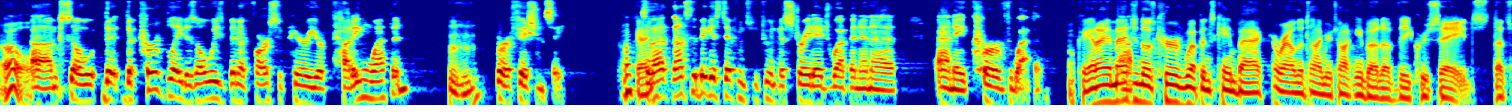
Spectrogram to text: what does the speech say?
Oh, um, so the the curved blade has always been a far superior cutting weapon mm-hmm. for efficiency. Okay, so that that's the biggest difference between a straight edge weapon and a and a curved weapon. Okay, and I imagine uh, those curved weapons came back around the time you're talking about of the Crusades. That's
